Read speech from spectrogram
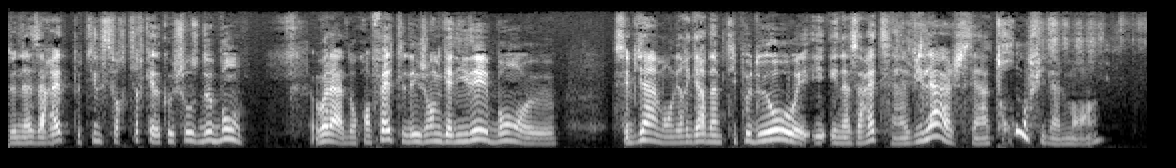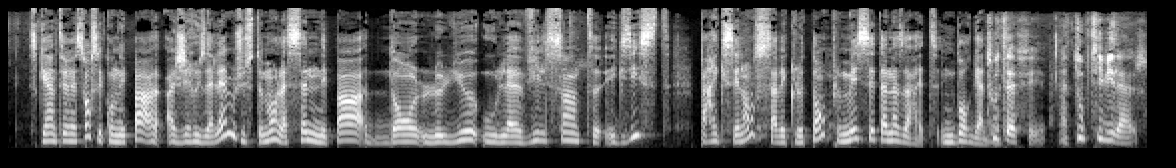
de Nazareth peut-il sortir quelque chose de bon? Voilà, donc en fait, les gens de Galilée, bon, euh, c'est bien, mais on les regarde un petit peu de haut. Et, Nazareth, c'est un village, c'est un trou finalement. Hein. Ce qui est intéressant, c'est qu'on n'est pas à Jérusalem, justement. La scène n'est pas dans le lieu où la ville sainte existe, par excellence, avec le temple, mais c'est à Nazareth, une bourgade. Tout à fait, un tout petit village.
